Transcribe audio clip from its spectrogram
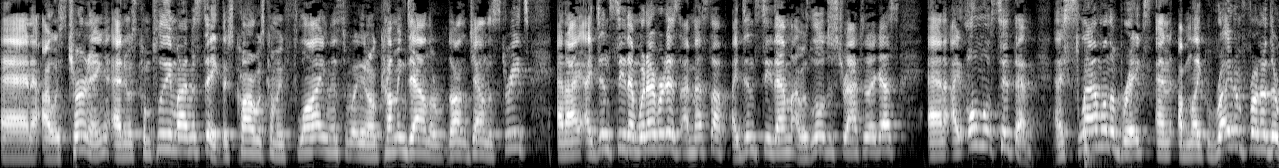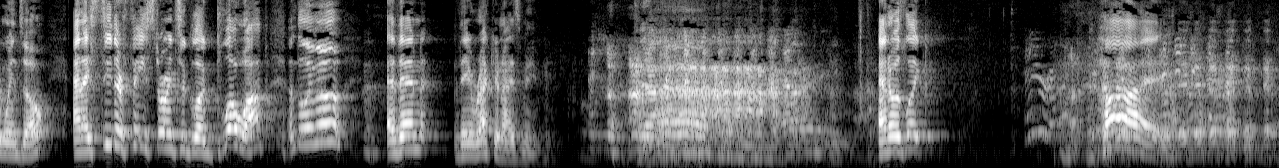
and I was turning, and it was completely my mistake. This car was coming flying this way, you know, coming down the down the streets, and I, I didn't see them. Whatever it is, I messed up. I didn't see them. I was a little distracted, I guess, and I almost hit them. And I slam on the brakes, and I'm like right in front of their window, and I see their face starting to like blow up, and they're like, oh, and then they recognize me, and I was like, hi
